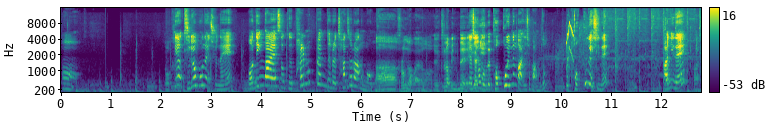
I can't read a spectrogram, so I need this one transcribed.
어. 어, 그냥 들여보내 주네. 어딘가에서 그 팔목 밴드를 찾으라는 건가? 아 그런가 봐요 여기 클럽인데 야 잠깐만 왜 벗고 있는 거 아니셔 방금? 너 벗고 계시네? 아니네? 아, 네.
